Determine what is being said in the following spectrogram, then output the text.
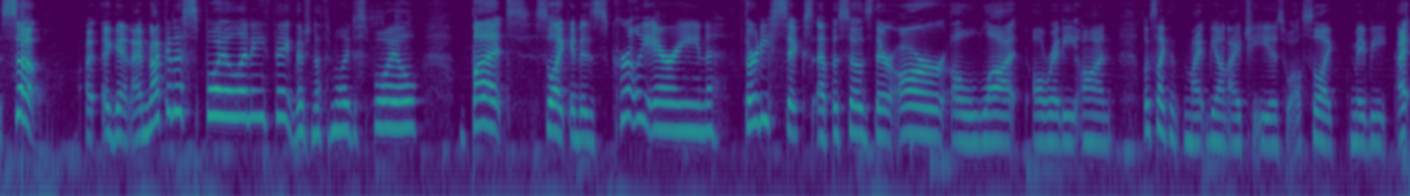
so again, I'm not gonna spoil anything. There's nothing really to spoil, but so like it is currently airing 36 episodes. There are a lot already on. Looks like it might be on iQIYI as well. So like maybe I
